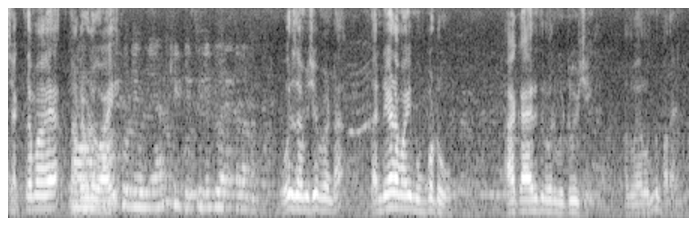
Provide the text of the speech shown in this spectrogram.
ശക്തമായ നടപടിയുമായി ഒരു സംശയം വേണ്ട തന്റെ ഇടമായി മുമ്പോട്ട് പോകും. ആ കാര്യത്തിൽ ഒരു വിട്ടുവീഴ്ചയില്ല. അത് വേറെ ഒന്നും പറയാൻ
